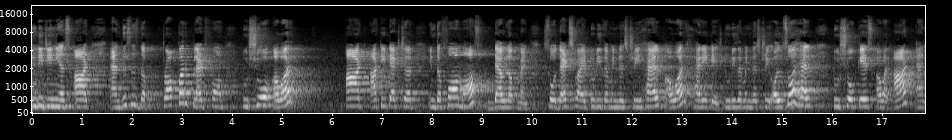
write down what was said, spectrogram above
indigenous art and this is the proper platform to show our art architecture in the form of development so that's why tourism industry help our heritage. Tourism industry also help to showcase our art and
